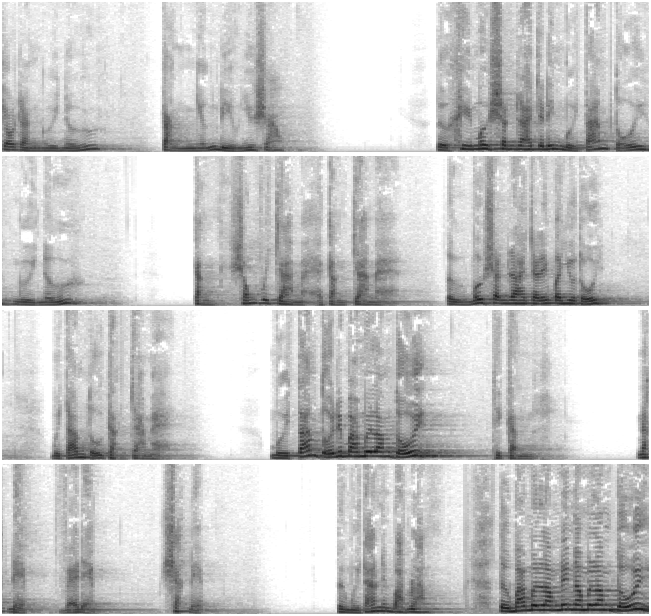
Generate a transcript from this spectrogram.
cho rằng người nữ cần những điều như sau. Từ khi mới sinh ra cho đến 18 tuổi, người nữ cần sống với cha mẹ, cần cha mẹ. Từ mới sinh ra cho đến bao nhiêu tuổi? 18 tuổi cần cha mẹ. 18 tuổi đến 35 tuổi thì cần nắc đẹp, vẻ đẹp, sắc đẹp. Từ 18 đến 35 Từ 35 đến 55 tuổi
